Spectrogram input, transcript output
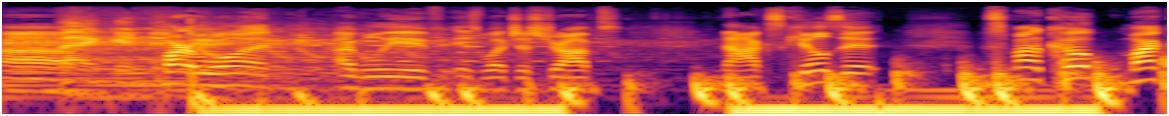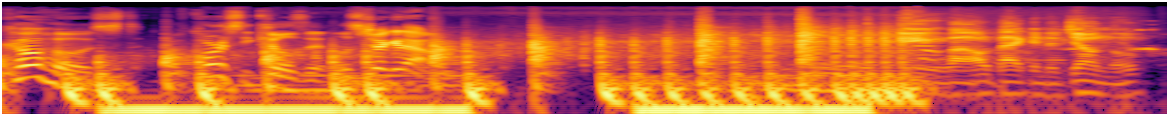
Uh, part one, I believe, is what just dropped. Knox kills it. Is my co my co-host. Of course he kills it. Let's check it out. Back in the. Jungle.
